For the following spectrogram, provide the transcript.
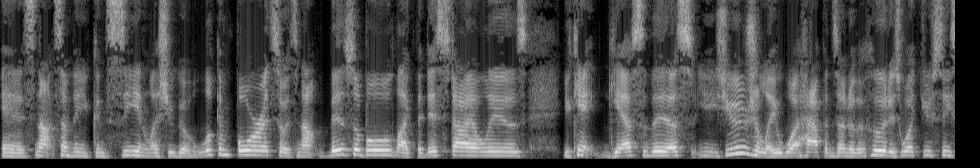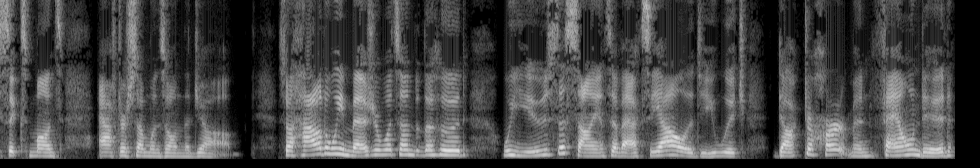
And it's not something you can see unless you go looking for it. So it's not visible like the disc style is. You can't guess this. Usually what happens under the hood is what you see six months after someone's on the job. So how do we measure what's under the hood? We use the science of axiology, which Dr. Hartman founded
